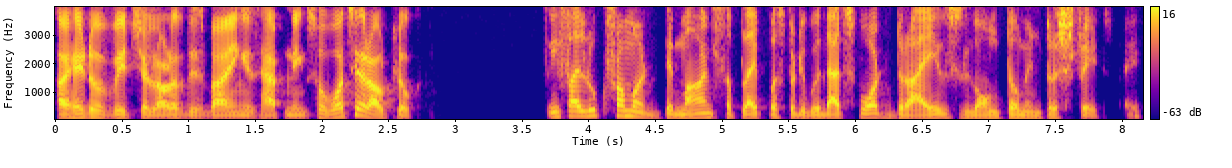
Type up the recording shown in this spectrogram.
ahead of which a lot of this buying is happening. So what's your outlook? If I look from a demand supply perspective, that's what drives long term interest rates, right?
